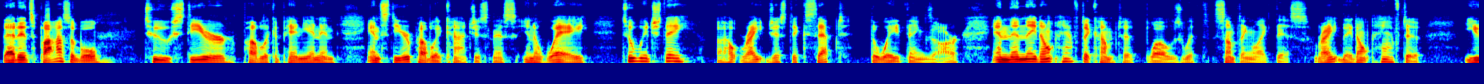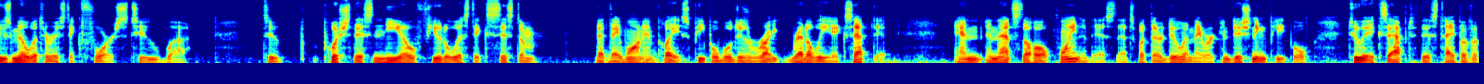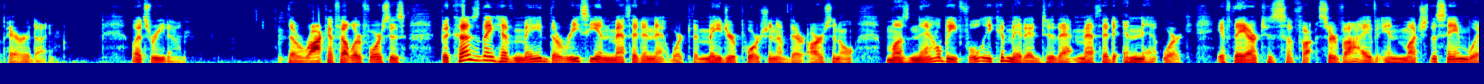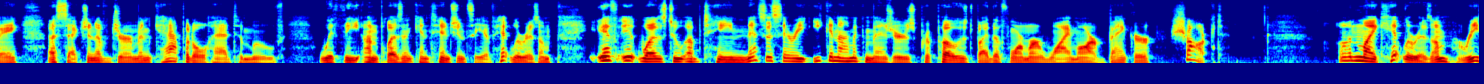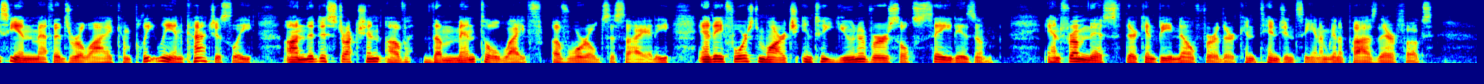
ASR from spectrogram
that it's possible to steer public opinion and, and steer public consciousness in a way to which they outright just accept the way things are, and then they don't have to come to blows with something like this, right? They don't have to use militaristic force to uh, to push this neo feudalistic system that they want in place. People will just right, readily accept it. And, and that's the whole point of this. That's what they're doing. They were conditioning people to accept this type of a paradigm. Let's read on. The Rockefeller forces, because they have made the Reesian method and network the major portion of their arsenal, must now be fully committed to that method and network if they are to su- survive in much the same way a section of German capital had to move, with the unpleasant contingency of Hitlerism, if it was to obtain necessary economic measures proposed by the former Weimar banker Schacht. Unlike Hitlerism, Reesian methods rely completely and consciously on the destruction of the mental life of world society and a forced march into universal sadism. And from this, there can be no further contingency. And I'm going to pause there, folks.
